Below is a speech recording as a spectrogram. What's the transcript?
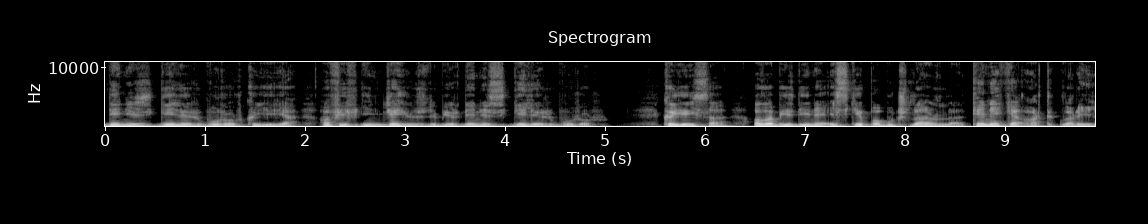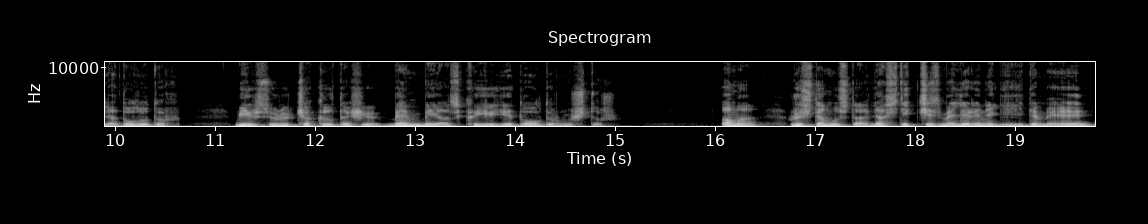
Deniz gelir vurur kıyıya, hafif ince yüzlü bir deniz gelir vurur. Kıyıysa alabildiğine eski pabuçlarla, teneke artıklarıyla doludur. Bir sürü çakıl taşı bembeyaz kıyıyı doldurmuştur. Ama Rüstem Usta lastik çizmelerini giydi mi?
